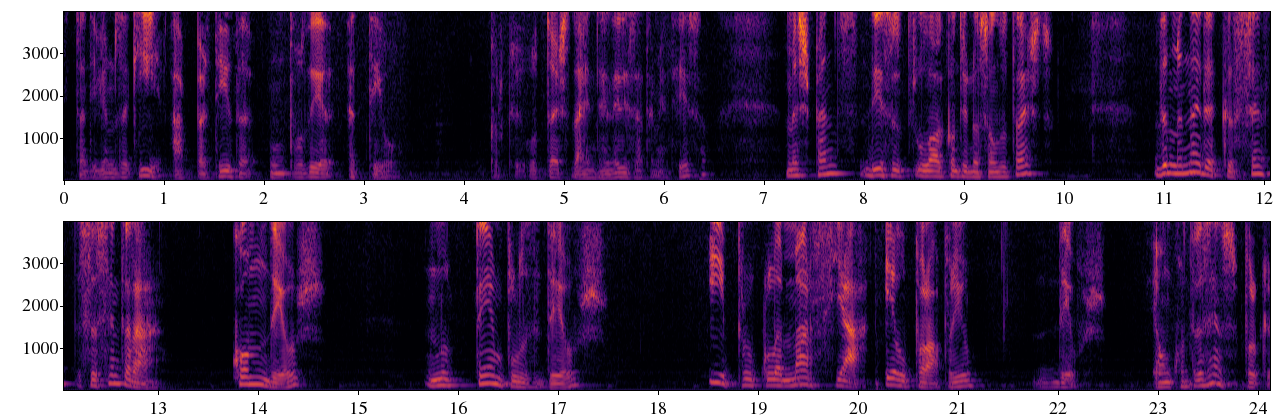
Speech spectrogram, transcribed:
Portanto, e vemos aqui, à partida, um poder ateu, porque o texto dá a entender exatamente isso, mas expande-se, diz logo a continuação do texto, de maneira que se sentará como Deus no templo de Deus e proclamar-se-á ele próprio Deus. É um contrassenso, porque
